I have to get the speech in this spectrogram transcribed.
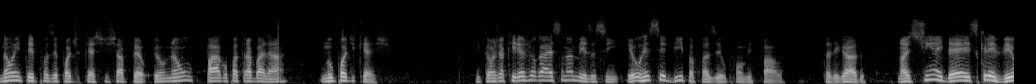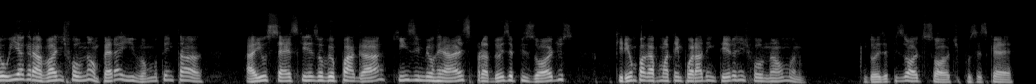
Não entrei pra fazer podcast de chapéu. Eu não pago pra trabalhar no podcast. Então eu já queria jogar essa na mesa, assim. Eu recebi pra fazer o Fome Fala, tá ligado? Nós tinha a ideia, escreveu, ia gravar, a gente falou, não, peraí, vamos tentar. Aí o Sesc resolveu pagar 15 mil reais para dois episódios. Queriam pagar pra uma temporada inteira, a gente falou, não, mano, dois episódios só. Tipo, vocês querem.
